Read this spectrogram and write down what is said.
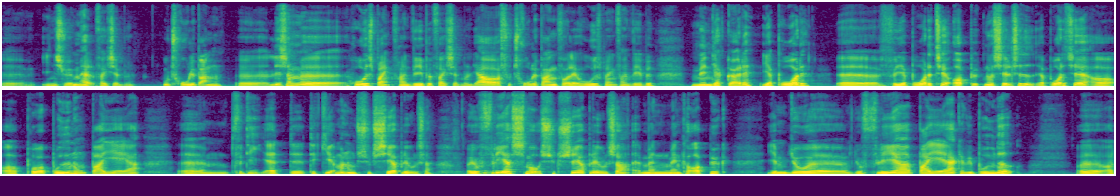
øh, i en svømmehal for eksempel. Utrolig bange. Øh, ligesom øh, hovedspring fra en vippe for eksempel. Jeg er også utrolig bange for at lave hovedspring fra en vippe. Men jeg gør det. Jeg bruger det. Øh, for jeg bruger det til at opbygge noget selvtillid. Jeg bruger det til at, at, at prøve at bryde nogle barriere. Øh, fordi at øh, det giver mig nogle succesoplevelser. Og jo flere små succesoplevelser, man, man kan opbygge, jamen jo, øh, jo flere barriere kan vi bryde ned. Øh, og,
